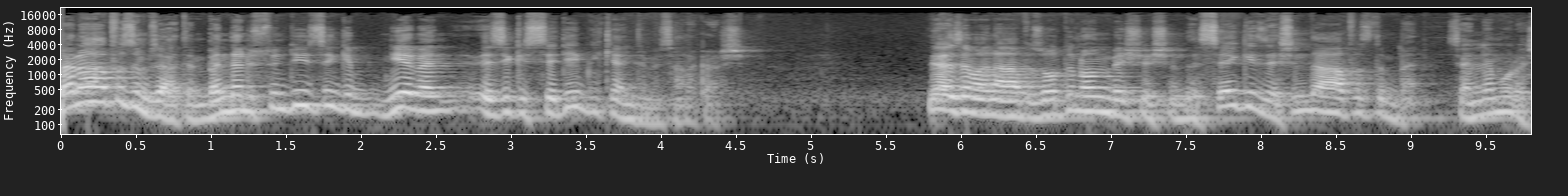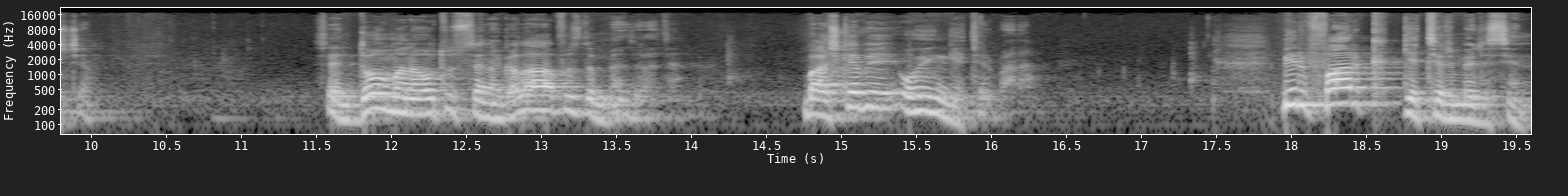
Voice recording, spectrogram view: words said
Ben hafızım zaten. Benden üstün değilsin ki niye ben ezik hissedeyim ki kendimi sana karşı? Ne zaman hafız oldun? 15 yaşında. 8 yaşında hafızdım ben. Seninle mi uğraşacağım? Sen doğmana 30 sene kala hafızdım ben zaten. Başka bir oyun getir bana. Bir fark getirmelisin.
